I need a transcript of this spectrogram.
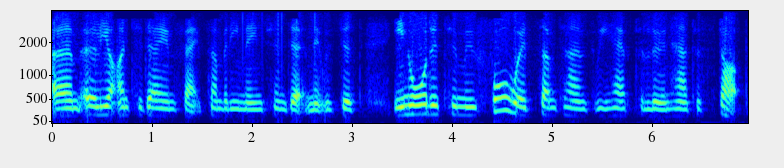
um, earlier on today. In fact, somebody mentioned it, and it was just in order to move forward, sometimes we have to learn how to stop.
